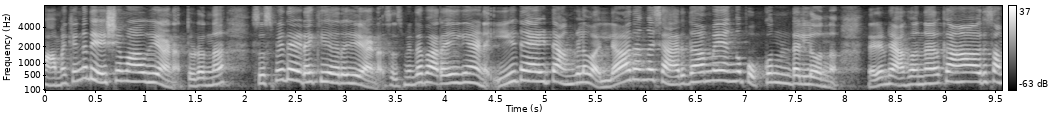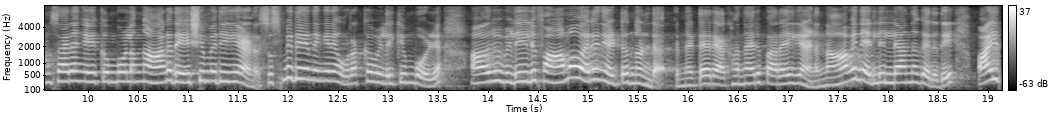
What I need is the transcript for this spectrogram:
ഫാമയ്ക്കങ്ങ് ദേഷ്യമാവുകയാണ്. തുടർന്ന് സുസ്മിത ഇടയ്ക്ക് കയറുകയാണ്. സുസ്മിത പറയുകയാണ് ഈയിടെയായിട്ട് അങ്കിൾ വല്ലാതെ അങ്ങ് ശാരദാമ്മയെ അങ്ങ് പൊക്കുന്നുണ്ടല്ലോ എന്ന്. അന്നേരം രാഘവൻ നായർക്ക് ആ ഒരു സംസാരം കേൾക്കുമ്പോൾ അങ്ങ് ആകെ ദേഷ്യം വരികയാണ്. സുസ്മിതയെ എന്നിങ്ങനെ ഉറക്ക വിളിക്കുമ്പോൾ ആ ഒരു വിളിയിൽ ഫാമ വരെ ഞെട്ടുന്നുണ്ട്. എന്നിട്ട് രാഘവൻ നായർ പറയുകയാണ് നാവിന് എല്ലില്ല എന്ന് കരുതി വായി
